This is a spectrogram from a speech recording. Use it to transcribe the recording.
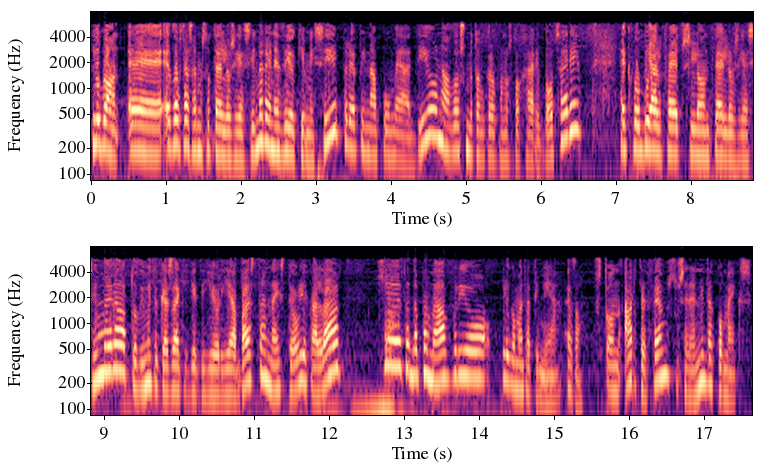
Λοιπόν, ε, εδώ φτάσαμε στο τέλος για σήμερα, είναι δύο και μισή, πρέπει να πούμε αντίο, να δώσουμε το μικρόφωνο στο Χάρη Μπότσαρη. Εκπομπή ΑΕ τέλος για σήμερα, από το Δημήτρη Καζάκη και τη Γεωργία Μπάστα, να είστε όλοι καλά. Και θα τα πούμε αύριο λίγο μετά τη μία, εδώ, στον RTFM στους 90,6.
